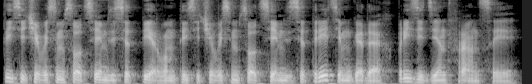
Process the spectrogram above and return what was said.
В 1871-1873 годах президент Франции.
